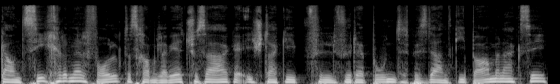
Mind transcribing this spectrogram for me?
Ganz sicher ein Erfolg, das kann man glaube ich jetzt schon sagen, ist der Gipfel für den Bundespräsident Guy gewesen.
